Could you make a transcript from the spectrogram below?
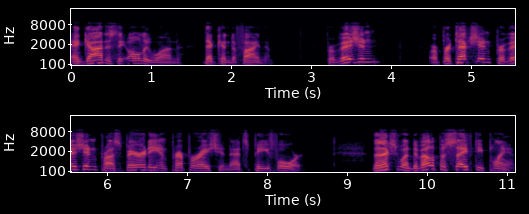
And God is the only one that can define them. Provision or protection, provision, prosperity, and preparation. That's P4. The next one, develop a safety plan.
